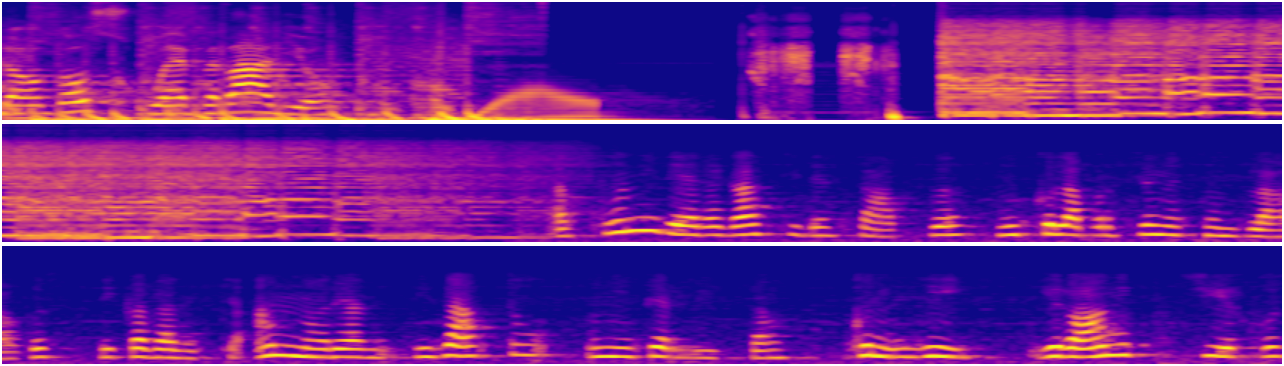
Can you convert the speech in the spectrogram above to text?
Logos Web Radio. Alcuni dei ragazzi del SAP, in collaborazione con Blogos di Casalecchio, hanno realizzato un'intervista con gli Ironic Circus,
